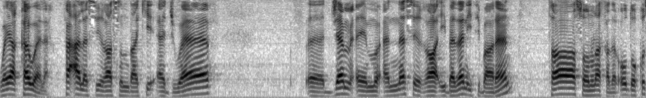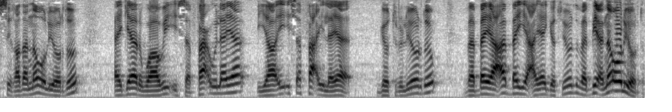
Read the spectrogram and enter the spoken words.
veya kavele faale sigasındaki ecvef e, cem'i müennesi gaibeden itibaren ta sonuna kadar o dokuz sigada ne oluyordu? Eğer vavi ise fa'uleye, ya'i ise fa'ileye götürülüyordu ve beya'a beya'ya götürüyordu ve bi'ne oluyordu.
